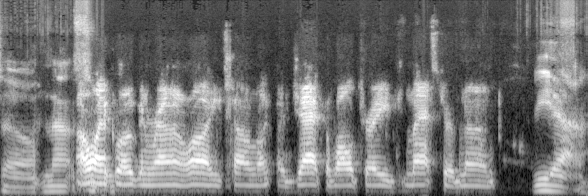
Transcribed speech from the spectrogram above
So not. I like super- Logan Ryan a lot. He's kind of like a jack of all trades, master of none. Yeah.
